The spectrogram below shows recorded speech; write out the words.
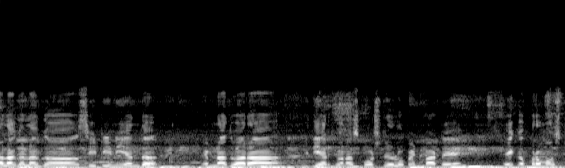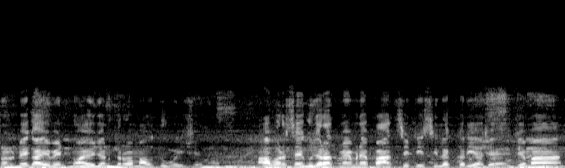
અલગ અલગ સિટીની અંદર એમના દ્વારા વિદ્યાર્થીઓના સ્પોર્ટ્સ ડેવલપમેન્ટ માટે એક પ્રમોશનલ મેગા ઇવેન્ટનું આયોજન કરવામાં આવતું હોય છે. આ વર્ષે ગુજરાતમાં એમણે પાંચ સિટી સિલેક્ટ કર્યા છે, જેમાં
